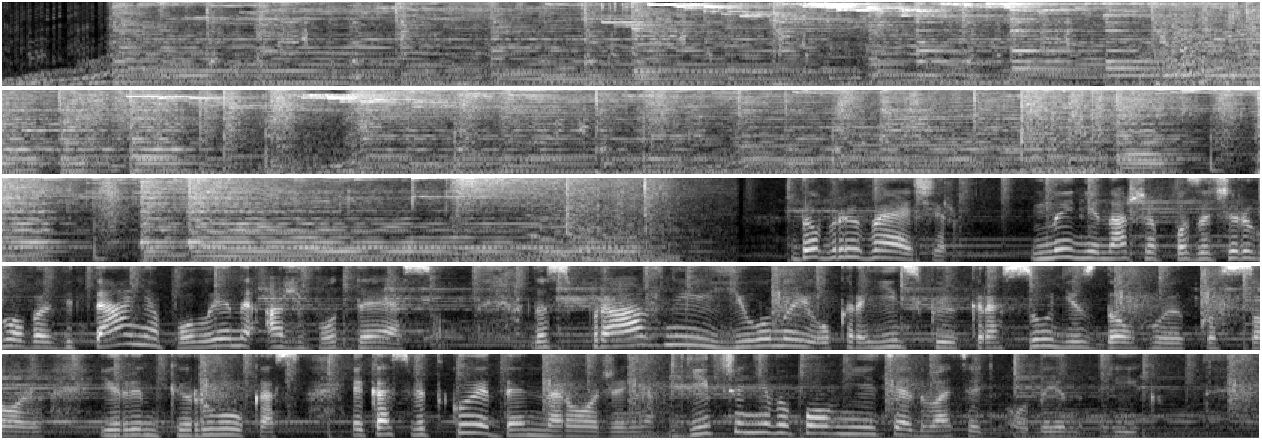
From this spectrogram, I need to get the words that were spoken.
Добрий вечір. Нині наше позачергове вітання полине аж в Одесу до справжньої юної української красуні з довгою косою Іринки Рукас, яка святкує день народження. Дівчині виповнюється 21 рік.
